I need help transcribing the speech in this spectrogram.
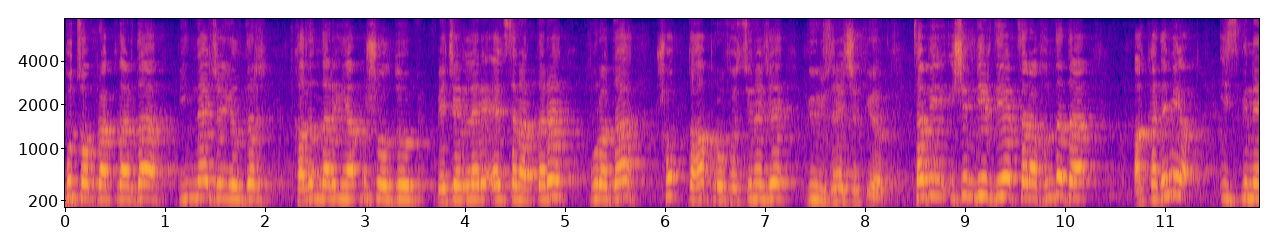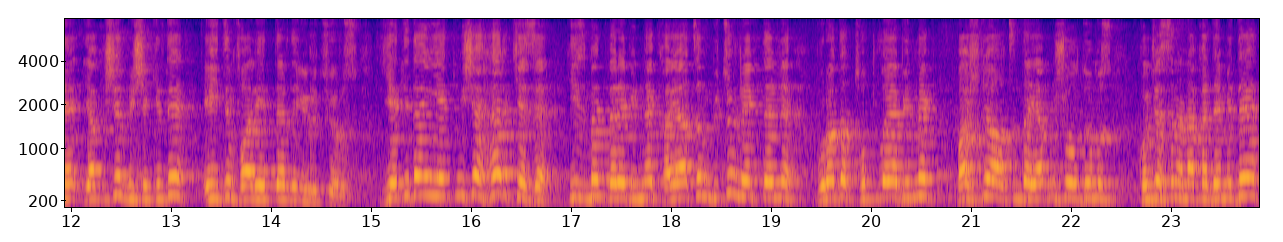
bu topraklarda binlerce yıldır kadınların yapmış olduğu becerileri, el sanatları burada çok daha profesyonelce gün yüzüne çıkıyor. Tabii işin bir diğer tarafında da akademi ismine yakışır bir şekilde eğitim faaliyetleri de yürütüyoruz. 7'den 70'e herkese hizmet verebilmek, hayatın bütün renklerini burada toplayabilmek başlığı altında yapmış olduğumuz Koca Sinan Akademi'de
